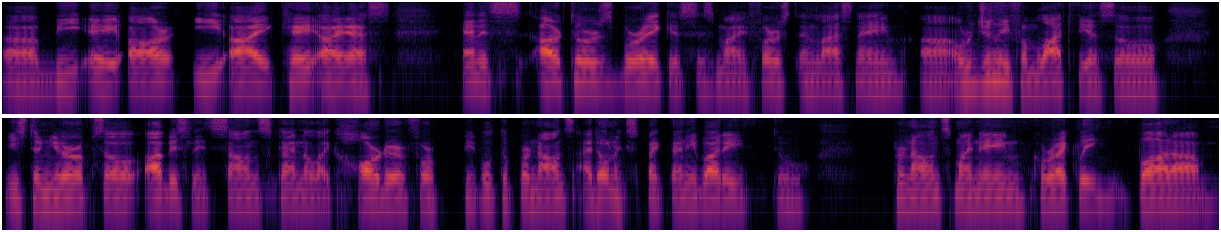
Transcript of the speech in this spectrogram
uh, B A R E I K I S. And it's Arturs Bareikis is my first and last name. Uh, originally from Latvia, so Eastern Europe. So obviously it sounds kind of like harder for people to pronounce. I don't expect anybody to pronounce my name correctly, but um,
